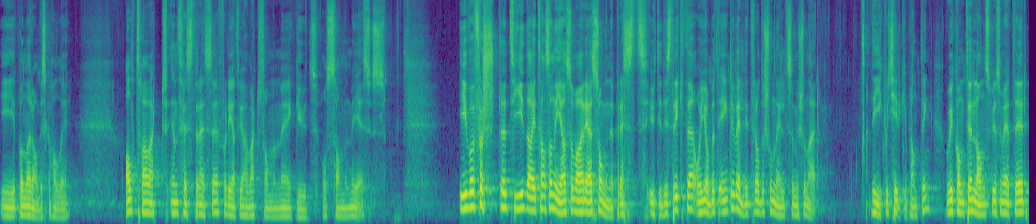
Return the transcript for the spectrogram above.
i, på den arabiske halvøy. Alt har vært en festreise fordi at vi har vært sammen med Gud og sammen med Jesus. I vår første tid da i Tanzania så var jeg sogneprest ute i distriktet og jobbet egentlig veldig tradisjonelt som misjonær. Det gikk på kirkeplanting. Og vi kom til en landsby som heter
